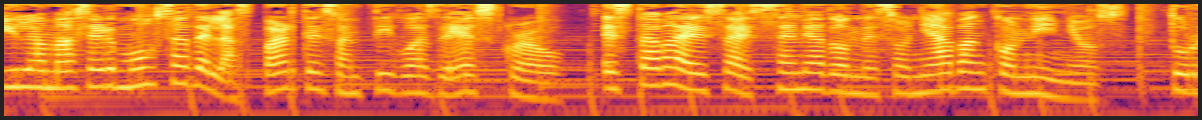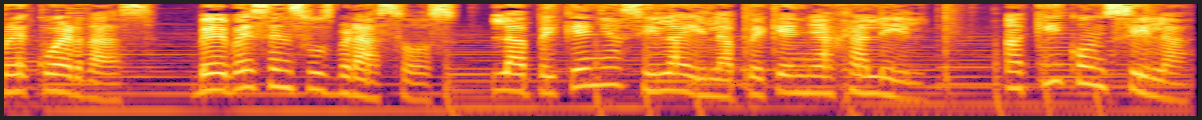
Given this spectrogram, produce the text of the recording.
Y la más hermosa de las partes antiguas de Escrow, estaba esa escena donde soñaban con niños, tú recuerdas, bebés en sus brazos, la pequeña Sila y la pequeña Jalil. Aquí con Sila,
